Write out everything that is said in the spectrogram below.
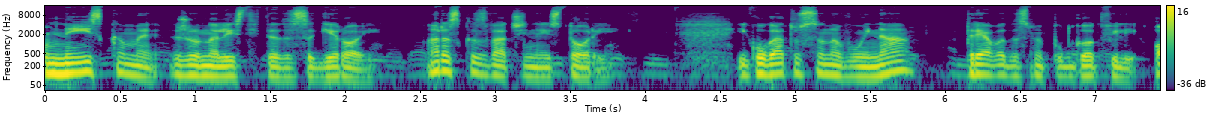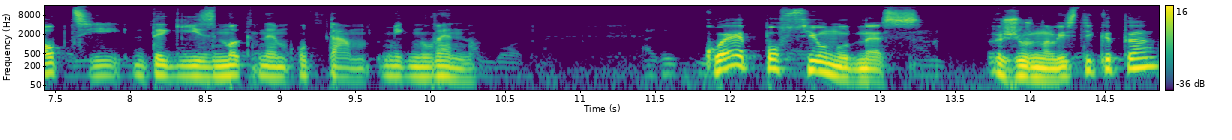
Не искаме журналистите да са герои, а разказвачи на истории. И когато са на война, трябва да сме подготвили опции да ги измъкнем оттам мигновенно. Кое е по-силно днес? Журналистиката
